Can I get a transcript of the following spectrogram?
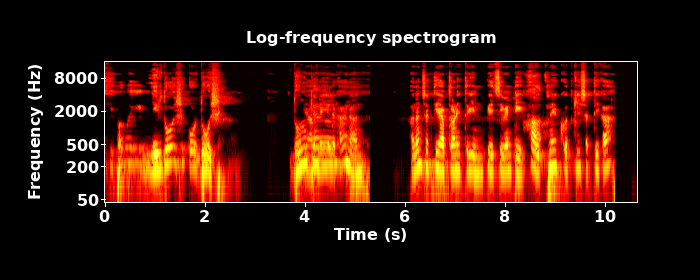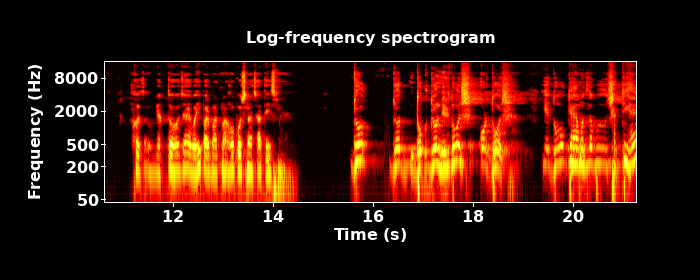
दीपक भाई निर्दोष और दोष। दोनों क्या आपने ये लिखा है ना? अनंत शक्ति आपताणी तीन पेज सेवेंटी। हाँ। अपने खुद की शक्ति का खुद व्यक्त हो जाए वही परमात्मा वो पूछना चाहते हैं इसमें। जो जो दो, जो निर्दोष और दोष ये दो क्या मतलब शक्ति है?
